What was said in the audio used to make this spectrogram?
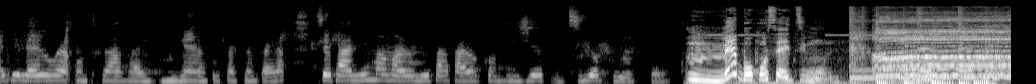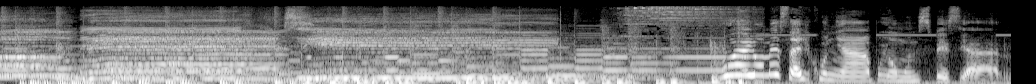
epi le yo wè on travay gen pou fèk nan kaya, se pa ni maman yo ni papa yo konbije di yo pou yo fè. Mè bo konsey ti moun. Oh. Vwè yon mesaj kounya pou yon moun spesyal.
